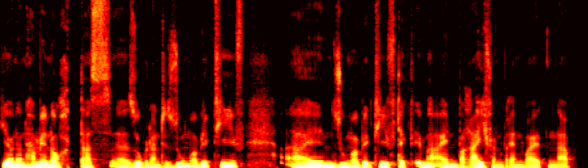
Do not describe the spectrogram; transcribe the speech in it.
Ja, und dann haben wir noch das äh, sogenannte Zoom-Objektiv. Ein Zoom-Objektiv deckt immer einen Bereich von Brennweiten ab.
